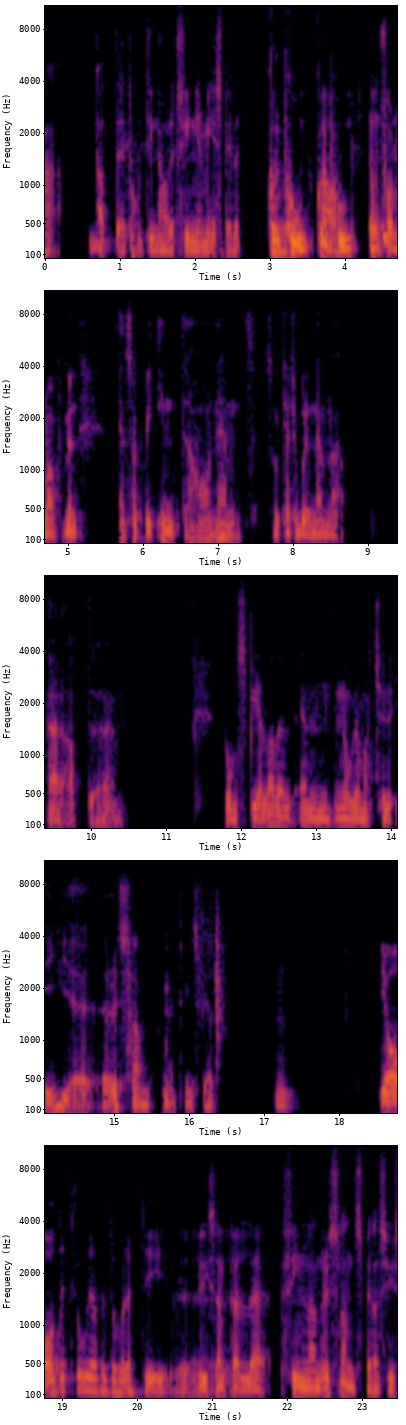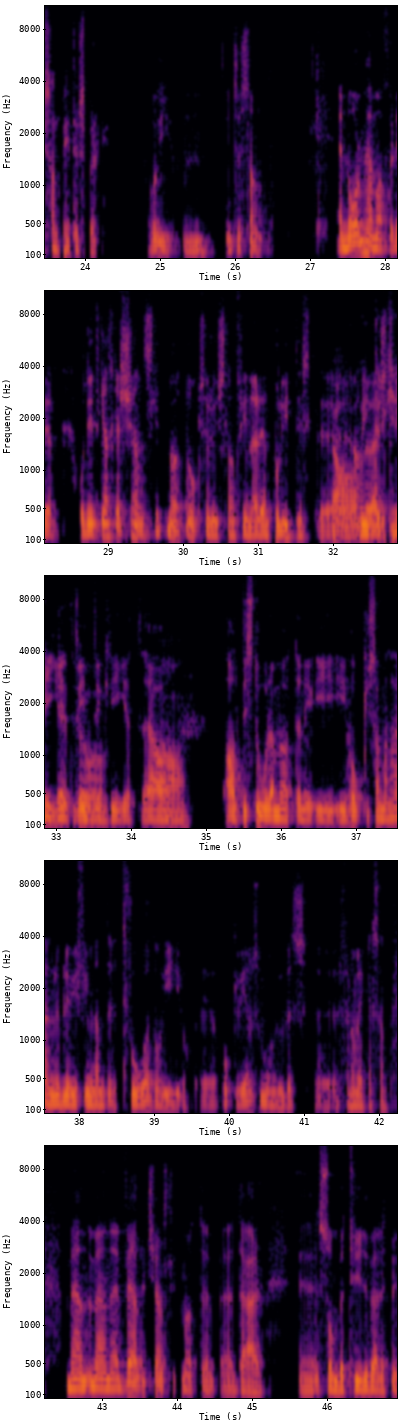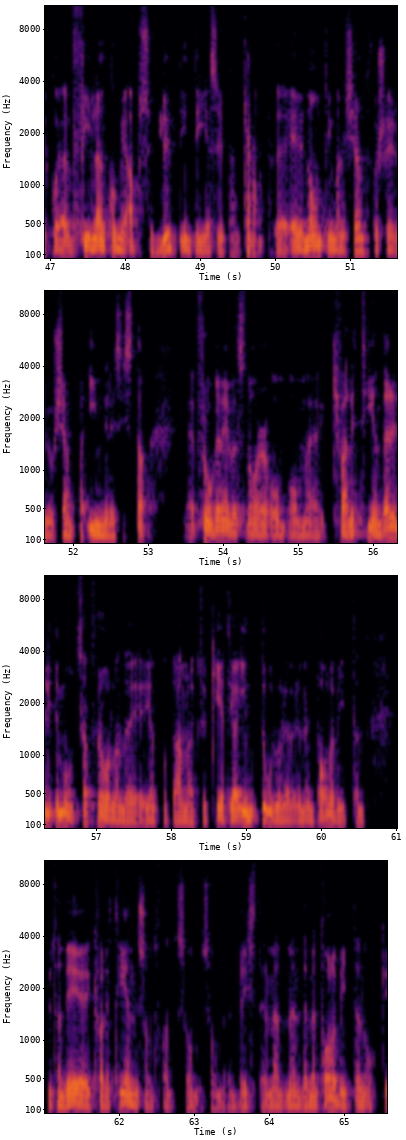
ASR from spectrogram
att eh, Putin har ett finger med i spelet. korruption, korruption. Någon form av, men en sak vi inte har nämnt, som vi kanske borde nämna, är att eh, de spelar väl en, några matcher i eh, Ryssland, om jag inte minns fel. Mm. Ja, det tror jag väl du har rätt i. eh, Till exempel eh, Finland-Ryssland spelas ju i Sankt Petersburg. Oj, mm, intressant. Enorm hemmafördel. Och det är ett ganska känsligt möte också Ryssland-Finland rent politiskt. eh, Ja, vinterkriget och- Vinterkriget, ja. Ja. Alltid stora möten i, i, i hockeysammanhang. Nu blev ju Finland tvåa då i eh, hockey-VM som avgjordes eh, för någon vecka sedan. Men, men väldigt känsligt möte eh, där som betyder väldigt mycket. Eh, Finland kommer absolut inte ge sig utan kamp. Eh, Är det någonting man är känd för så är det att kämpa in i det sista. Eh, Frågan är väl snarare om, om eh, kvaliteten. Där är det lite motsatt förhållande gentemot Danmark och Turkiet. Jag är inte orolig över den mentala biten. Utan det är kvaliteten i sådant fall som, som brister. Men, men den mentala biten och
